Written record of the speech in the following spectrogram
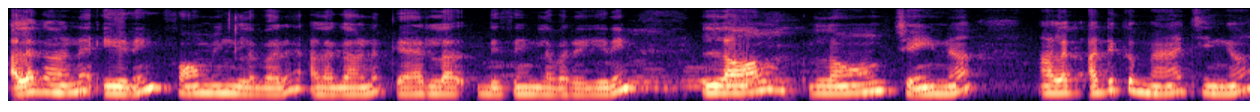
அழகான இயரிங் ஃபார்மிங்கில் வர அழகான கேரளா டிசைனில் வர இயரிங் லாங் லாங் செயினாக அழக அதுக்கு மேட்சிங்காக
